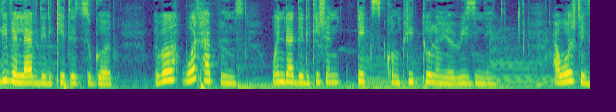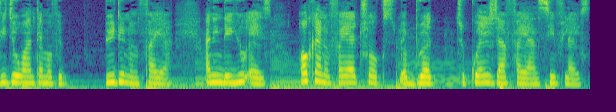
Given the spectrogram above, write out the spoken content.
live a life dedicated to God, but what happens when that dedication takes complete toll on your reasoning? I watched a video one time of a building on fire, and in the US, all kind of fire trucks were brought to quench that fire and save lives.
